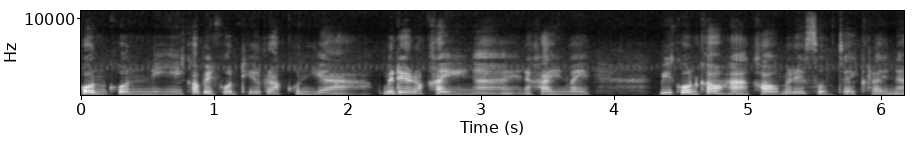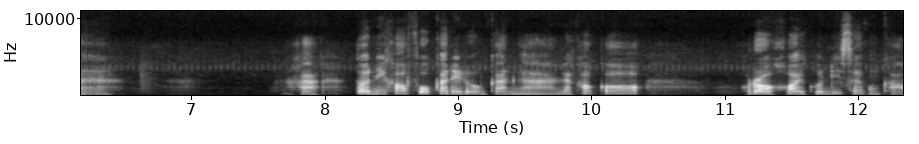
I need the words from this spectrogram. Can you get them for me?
คนคนนี้เขาเป็นคนที่รักคนยาก ไม่ได้รักใครง่ายๆนะคะ เห็นไหมมีคนเข้าหาเขาไม่ได้สนใจใครนะนะคะตอนนี้เขาโฟกัสในเรื่องของการงาน และเขาก็รอคอยคนที่ใช่ของเขา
